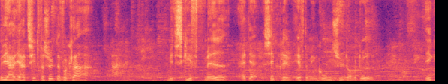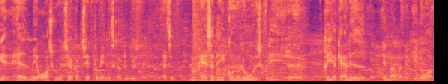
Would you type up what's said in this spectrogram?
men jeg, jeg har tit forsøgt at forklare mit skift med, at jeg simpelthen efter min kones sygdom og død, ikke havde mere overskud til at komme tæt på mennesker. Du, altså, nu passer det ikke kronologisk, fordi øh, krig og kærlighed indvandrerne i Norden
